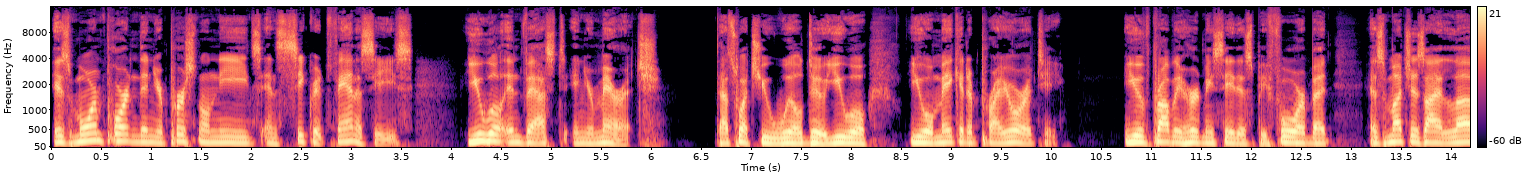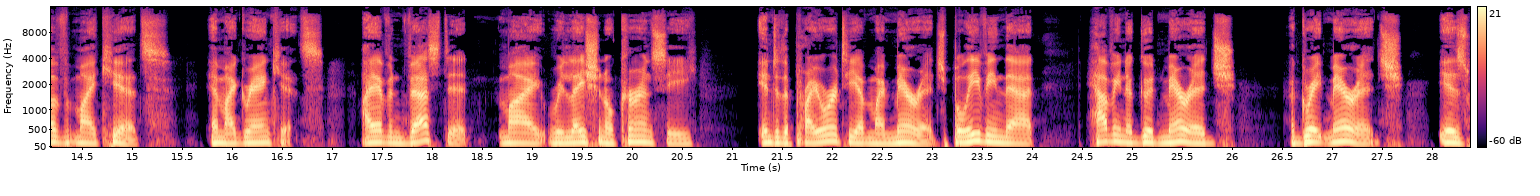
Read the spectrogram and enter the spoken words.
is more important than your personal needs and secret fantasies, you will invest in your marriage. That's what you will do. You will you will make it a priority. You've probably heard me say this before, but as much as I love my kids and my grandkids, I have invested my relational currency into the priority of my marriage, believing that having a good marriage, a great marriage, is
